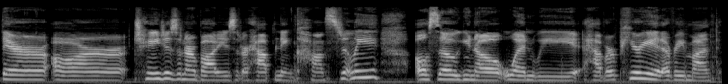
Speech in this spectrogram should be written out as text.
there are changes in our bodies that are happening constantly. Also, you know, when we have our period every month,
